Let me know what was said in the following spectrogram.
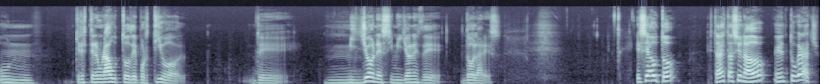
un quieres tener un auto deportivo de millones y millones de dólares. Ese auto está estacionado en tu garage.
